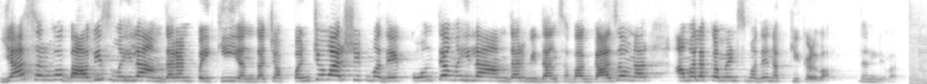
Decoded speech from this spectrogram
या सर्व बावीस महिला आमदारांपैकी यंदाच्या पंचवार्षिकमध्ये कोणत्या महिला आमदार विधानसभा गाजवणार? आम्हाला कमेंट्समध्ये नक्की कळवा. धन्यवाद.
